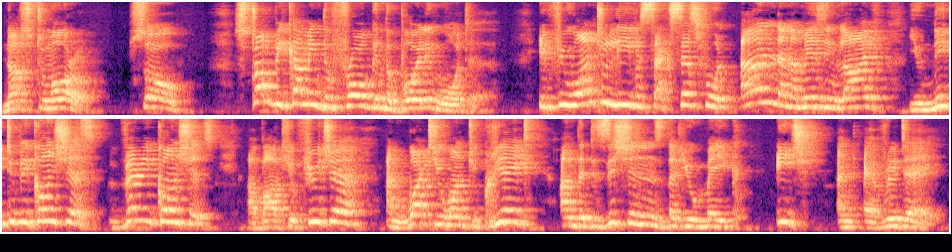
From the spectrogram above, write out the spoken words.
not tomorrow. So stop becoming the frog in the boiling water. If you want to live a successful and an amazing life, you need to be conscious, very conscious about your future and what you want to create and the decisions that you make each and every day.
